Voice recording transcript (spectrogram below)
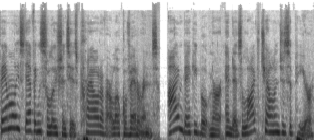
Family Staffing Solutions is proud of our local veterans. I'm Becky Bookner, and as life challenges appear,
